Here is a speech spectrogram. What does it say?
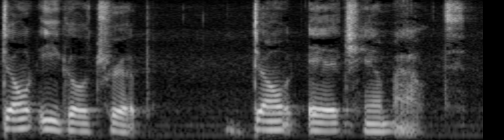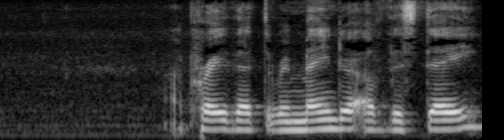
don't ego trip, don't edge him out. I pray that the remainder of this day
